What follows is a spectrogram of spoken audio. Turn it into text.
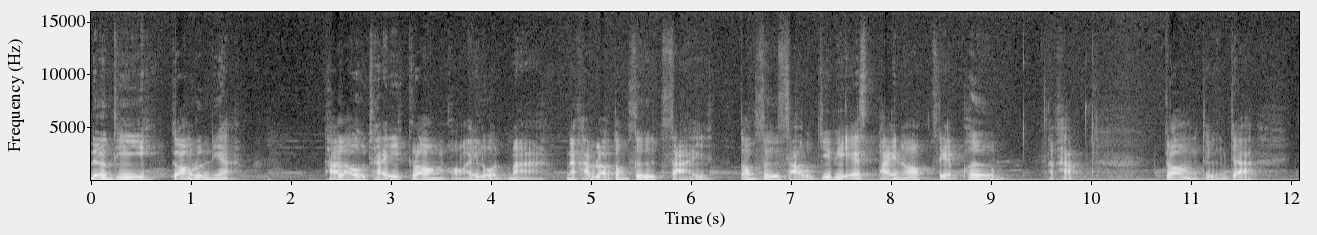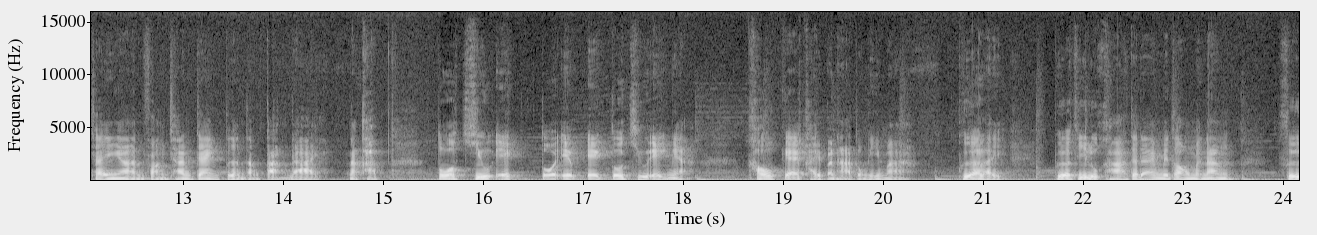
เดิมทีกล้องรุ่นเนี้ยถ้าเราใช้กล้องของ i r o d มา นะครับ เราต้องซื้อสายต้องซื้อเสา GPS ภายนอกเสียบเพิ่มนะครับ กล้องถึงจะใช้งานฟังก์ชันแจ้งเตือนต่างๆ ได้นะครับ ตัว QX ตัว FX ตัว QX เนี่ยเขาแก้ไขปัญหาตรงนี้มา เพื่ออะไรเพื่อที่ลูกค้าจะได้ไม่ต้องมานั่งซื้อ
